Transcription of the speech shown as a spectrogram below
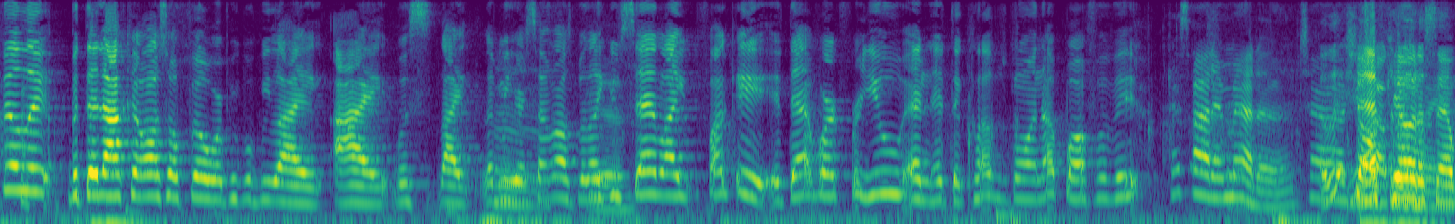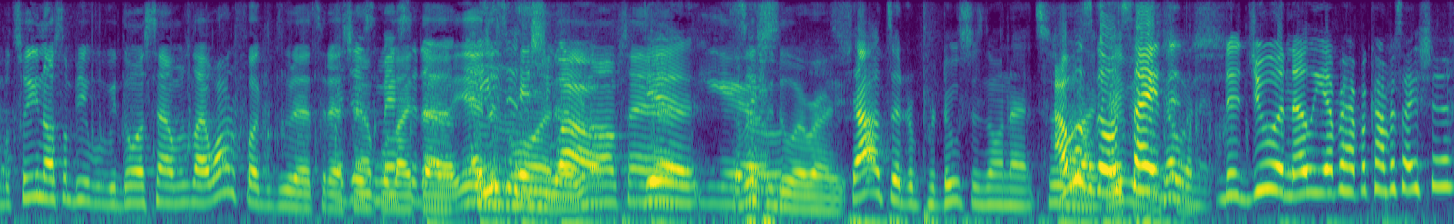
feel it, but then I can also feel where people be like, I was like, let me hear something else. But like Yeah. you said, like fuck it, if that worked for you, and if the club's going up off of it, That's all that matter. Child, At least y'all don't know kill the sample too. You know, some people be doing samples like, why the fuck you do that to that just sample like it that? up. Yeah, It just just doing piss that. you You know what I'm saying? yeah, Yeah. At least you do it right. Shout out to the producers on that too. I was Like, gonna say, did, did you and Nelly ever have a conversation?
